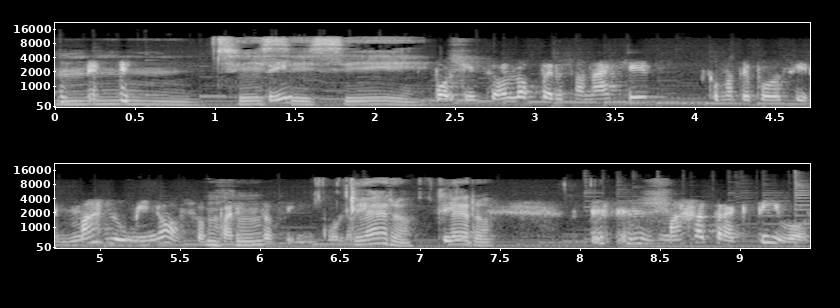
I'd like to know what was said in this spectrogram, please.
Mm, sí, sí, sí, Porque son los personajes, ¿cómo te puedo decir?, más luminosos para estos vínculos. Claro, claro. más atractivos.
